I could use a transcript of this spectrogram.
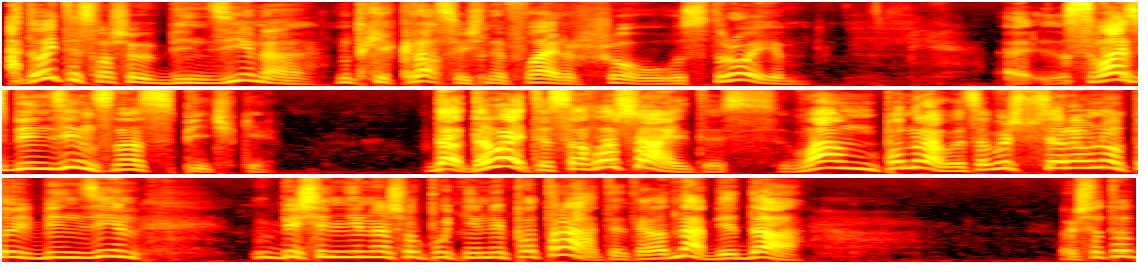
А давайте с вашего бензина, ну, таке красочне фаєр-шоу устроим. Э, С вас бензин, с нас спички. Да, давайте, соглашайтесь. Вам понравится. Ви ж все равно той бензин більше ні на що путні не потратите. Одна біда. Що то,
